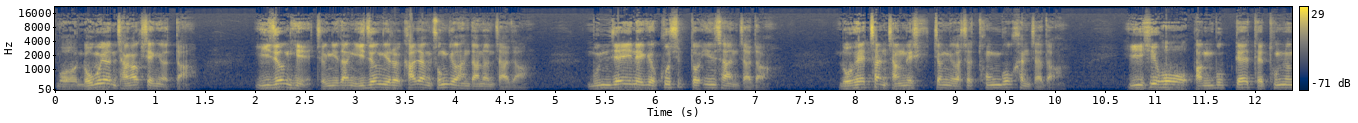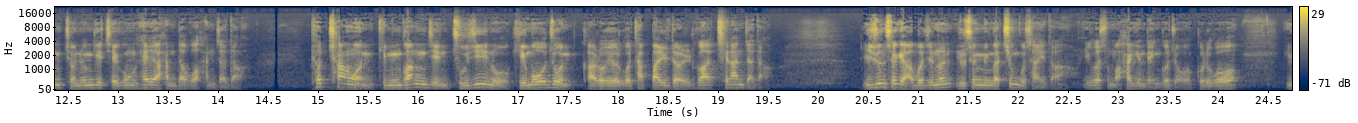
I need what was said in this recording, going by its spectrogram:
뭐 노무현 장학생이었다. 이정희 정의당 이정희를 가장 존경한다는 자다. 문재인에게 90도 인사한 자다. 노회찬 장례식장에 가서 통곡한 자다. 이희호 방북대 대통령 전용기 제공해야 한다고 한 자다. 표창원, 김광진, 주진우, 김호준, 가로 열고 답발들과 친한 자다. 이준석의 아버지는 유승민과 친구 사이다. 이것은 뭐 확인된 거죠. 그리고 이-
